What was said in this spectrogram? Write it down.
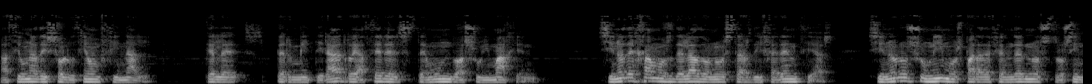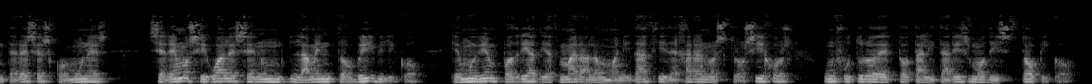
hacia una disolución final, que les permitirá rehacer este mundo a su imagen. Si no dejamos de lado nuestras diferencias, si no nos unimos para defender nuestros intereses comunes, seremos iguales en un lamento bíblico que muy bien podría diezmar a la humanidad y dejar a nuestros hijos un futuro de totalitarismo distópico.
